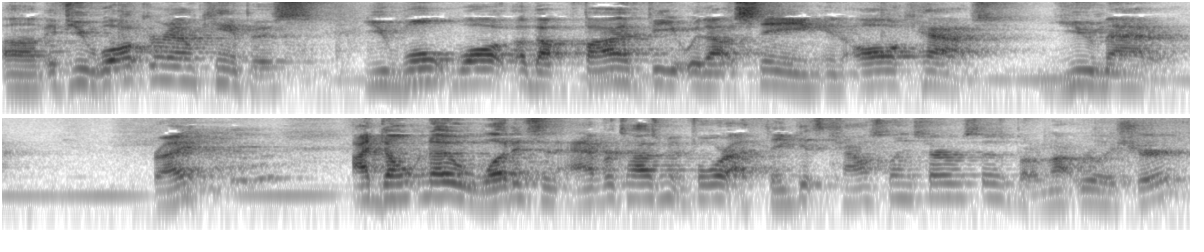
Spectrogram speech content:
Um, if you walk around campus, you won't walk about five feet without seeing in all caps, you matter. Right? I don't know what it's an advertisement for. I think it's counseling services, but I'm not really sure.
